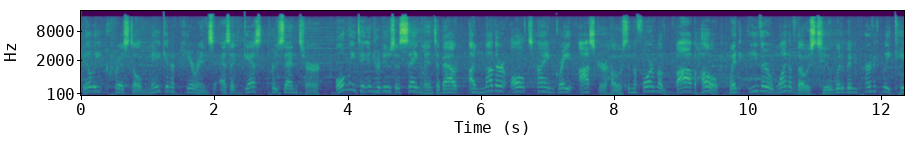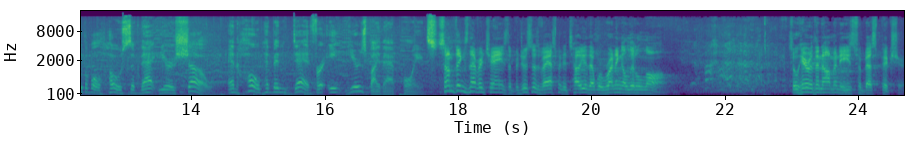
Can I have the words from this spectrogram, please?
Billy Crystal make an appearance as a guest presenter, only to introduce a segment about another all time great Oscar host in the form of Bob Hope, when either one of those two would have been perfectly capable hosts of that year's show. And Hope had been dead for eight years by that point. Some things never change. The producers have asked me to tell you that we're running a little long. So here are the nominees for Best Picture.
